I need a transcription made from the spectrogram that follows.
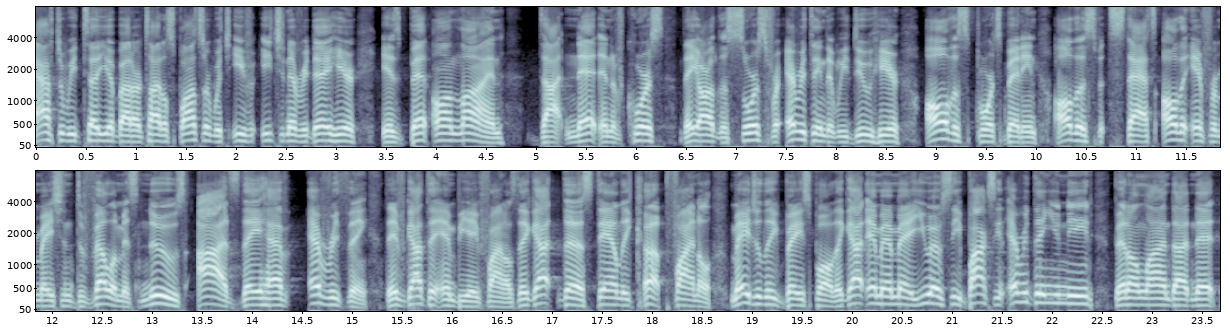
after we tell you about our title sponsor, which each and every day here is BetOnline.net. betonline.net. And of course, they are the source for everything that we do here all the sports betting, all the stats, all the information, developments, news, odds. They have everything. They've got the NBA Finals. They got the Stanley Cup Final, Major League Baseball. They got MMA, UFC, boxing, everything you need. BetOnline.net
